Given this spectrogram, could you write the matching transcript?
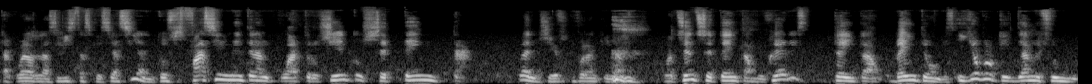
te acuerdas las listas que se hacían. Entonces fácilmente eran 470. Bueno, si fueran 500. 470 mujeres, 30, 20 hombres. Y yo creo que ya me fui.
